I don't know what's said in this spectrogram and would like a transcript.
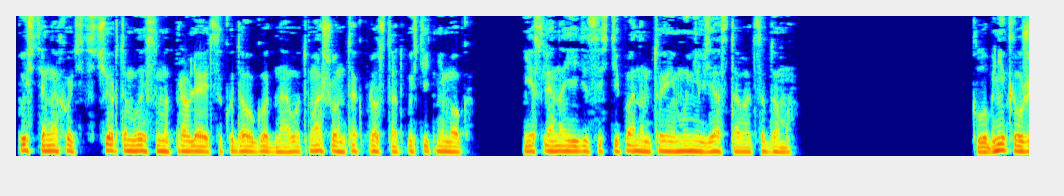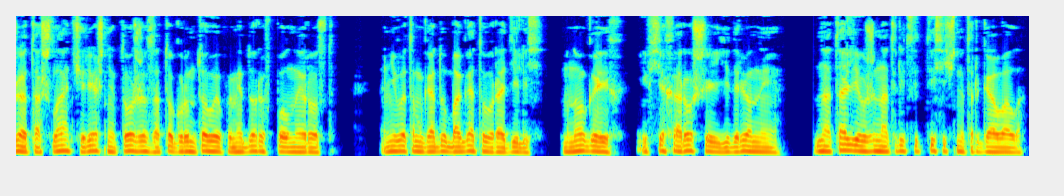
Пусть она хоть с чертом лысым отправляется куда угодно, а вот Машу он так просто отпустить не мог. Если она едет со Степаном, то ему нельзя оставаться дома. Клубника уже отошла, черешня тоже, зато грунтовые помидоры в полный рост. Они в этом году богато уродились. Много их, и все хорошие, ядреные. Наталья уже на 30 тысяч наторговала.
